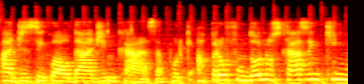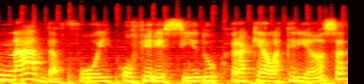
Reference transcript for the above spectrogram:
a desigualdade atividade em casa, porque aprofundou nos casos em que nada foi oferecido para aquela criança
